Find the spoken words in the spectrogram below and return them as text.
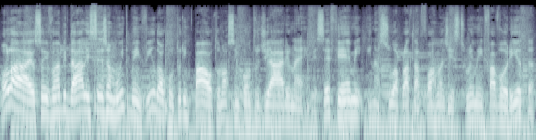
Olá, eu sou Ivan Abdala e seja muito bem-vindo ao Cultura em Pauta, nosso encontro diário na RBC FM e na sua plataforma de streaming favorita,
